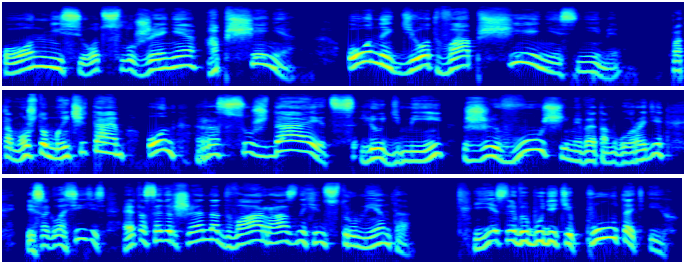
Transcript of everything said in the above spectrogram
он несет служение общения. Он идет в общение с ними. Потому что мы читаем, он рассуждает с людьми, живущими в этом городе, и согласитесь, это совершенно два разных инструмента. Если вы будете путать их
